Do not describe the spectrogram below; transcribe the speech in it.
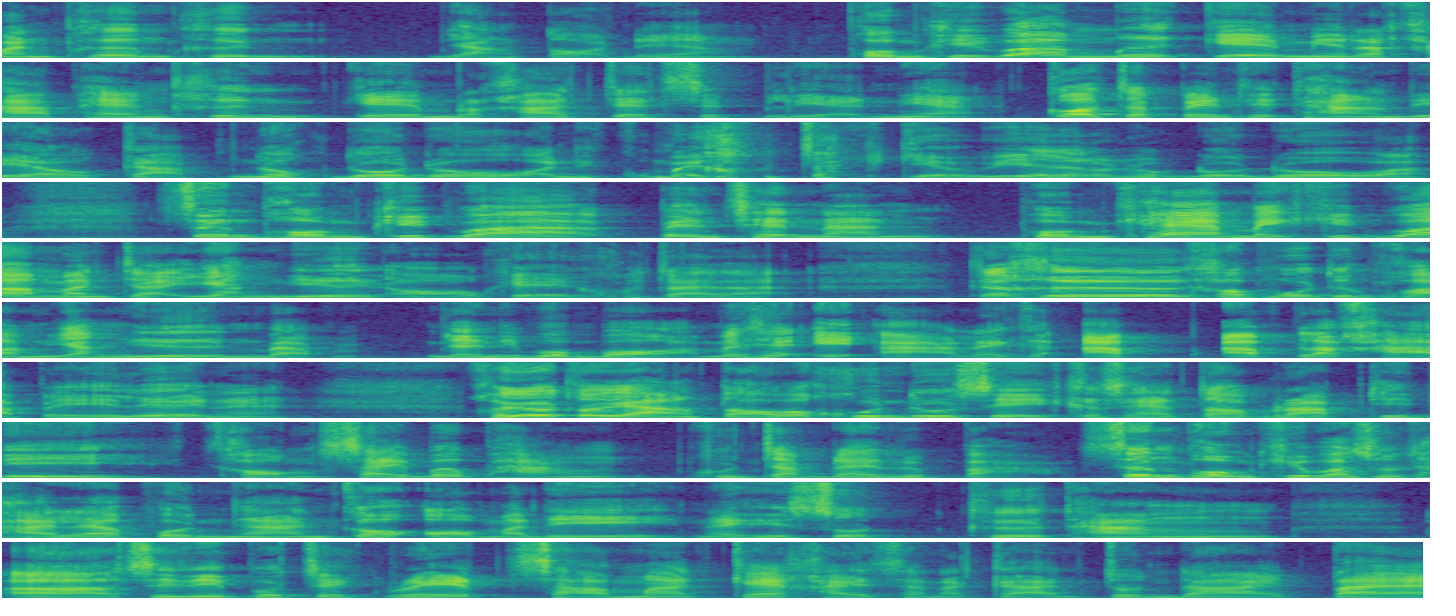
มันเพิ่มขึ้นอย่างต่อเนื่อง ผมคิดว่าเมื่อเกมมีราคาแพงขึ้นเกมราคา 70 เหรียญเนี่ยก็จะเป็นทิศทางเดียวกับนกโดโด อันนี้กูไม่เข้าใจเกี่ยวเวี่ยอะไรกับนกโดโดวะซึ่งผมคิดว่าเป็นเช่นนั้น ผมแค่ไม่คิดว่ามันจะยั่งยืนอ๋อโอเค เข้าใจละก็คือเขาพูดถึงความยั่งยืนแบบ อย่างที่ผมบอกไม่ใช่เอะอะอะไรก็อัพอัพราคาไปเรื่อยๆนะเขายกตัวอย่างต่อว่าคุณดูสิกระแสตอบรับที่ดีของไซเบอร์พังคุณจำได้หรือเปล่า ซึ่งผมคิดว่าสุดท้ายแล้วผลงานก็ออกมาดีในที่สุดคือทาง ซีรีส์โปรเจกต์เรดสามารถแก้ไขสถานการณ์จนได้ แต่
